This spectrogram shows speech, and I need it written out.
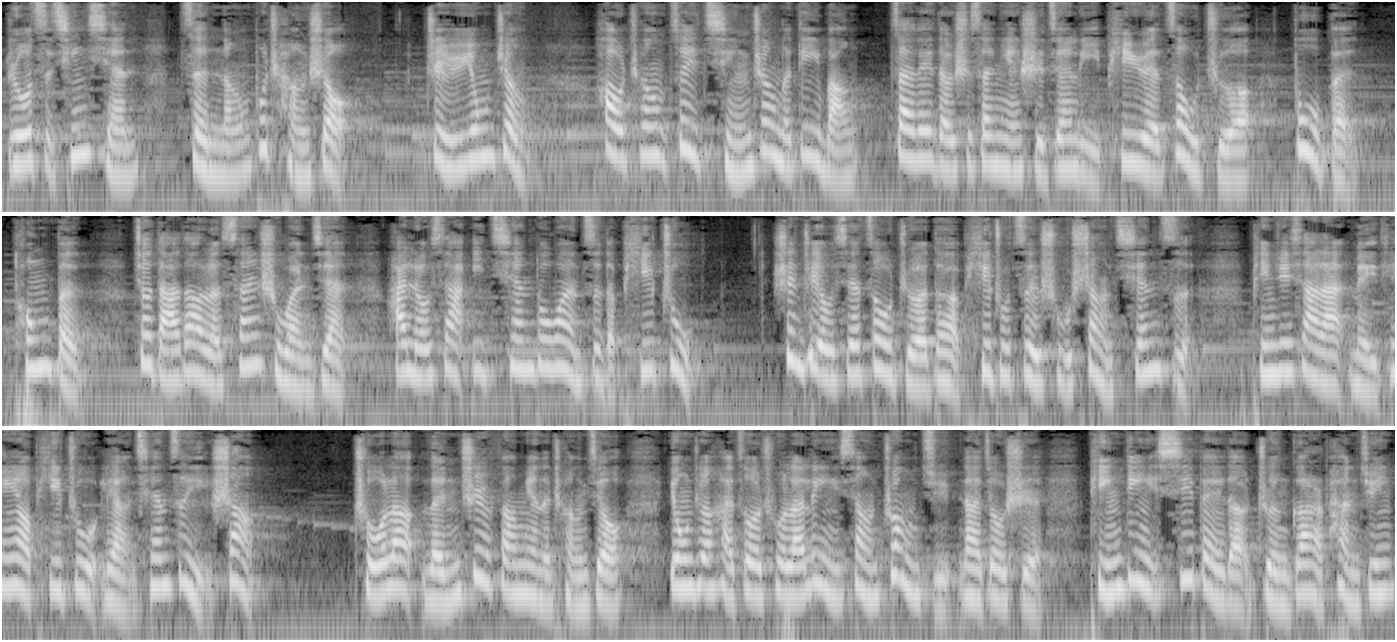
如此清闲，怎能不长寿？至于雍正，号称最勤政的帝王，在位的十三年时间里，批阅奏折、部本、通本。就达到了三十万件，还留下一千多万字的批注，甚至有些奏折的批注字数上千字，平均下来每天要批注两千字以上。除了文治方面的成就，雍正还做出了另一项壮举，那就是平定西北的准噶尔叛军，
